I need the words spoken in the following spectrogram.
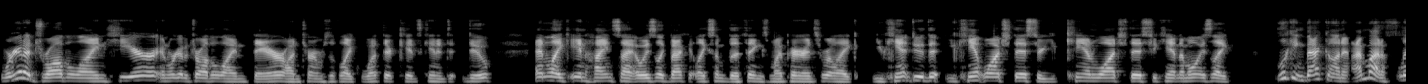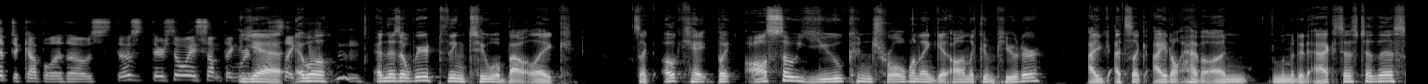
we're gonna draw the line here and we're gonna draw the line there on terms of like what their kids can do. And like in hindsight, I always look back at like some of the things my parents were like, you can't do that, you can't watch this, or you can watch this, you can't. I'm always like, looking back on it, I might have flipped a couple of those. Those there's always something. yeah, like, well, hmm. and there's a weird thing too about like it's like, okay, but also you control when I get on the computer. I it's like I don't have unlimited access to this.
